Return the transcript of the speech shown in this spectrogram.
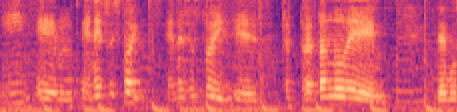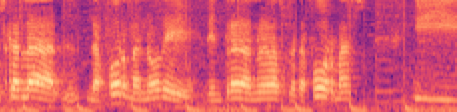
Y em, en eso estoy, en eso estoy, eh, tratando de, de buscar la, la forma ¿no? De, entrar a nuevas plataformas y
